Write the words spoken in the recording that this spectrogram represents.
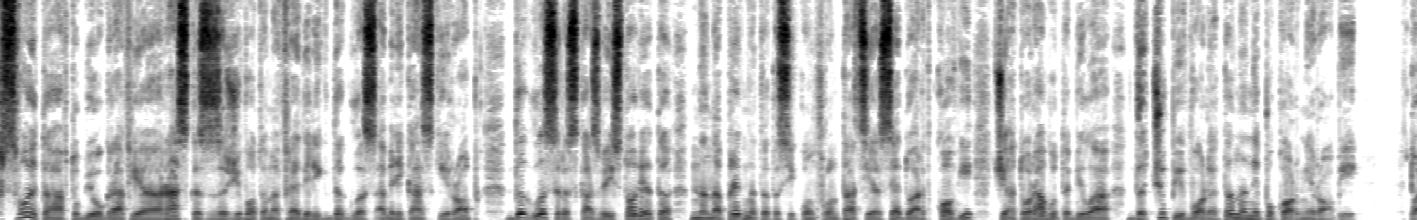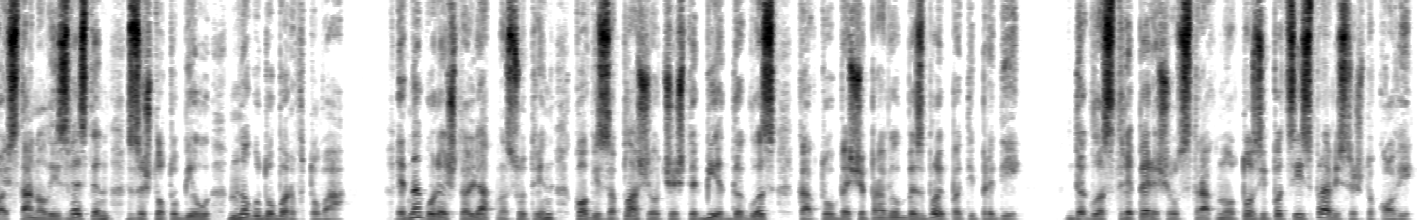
В своята автобиография «Разказ за живота на Фредерик Дъглас, американски роб», Дъглас разказва историята на напрегнатата си конфронтация с Едуард Кови, чиято работа била да чупи волята на непокорни роби. Той станал известен, защото бил много добър в това – Една гореща лятна сутрин Кови заплашил, че ще бие Дъглас, както беше правил безброй пъти преди – Дъглас трепереше от страх, но този път се изправи срещу Кови.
